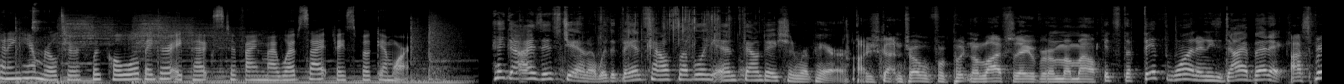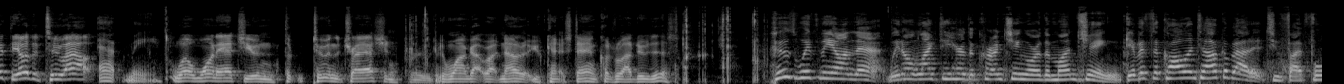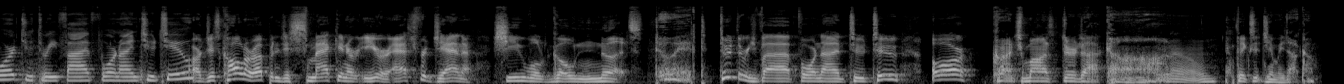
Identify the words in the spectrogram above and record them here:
Cunningham Realtor with Coldwell Banker Apex to find my website, Facebook, and more. Hey guys, it's Jana with Advanced House Leveling and Foundation Repair. I just got in trouble for putting a lifesaver in my mouth. It's the fifth one and he's diabetic. I spit the other two out. At me. Well, one at you and th- two in the trash, and the one I got right now that you can't stand because I do this. Who's with me on that? We don't like to hear the crunching or the munching. Give us a call and talk about it. 254 235 4922. Or just call her up and just smack in her ear. Ask for Jana. She will go nuts. Do it. 235 4922 or crunchmonster.com. No. Fixitjimmy.com.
